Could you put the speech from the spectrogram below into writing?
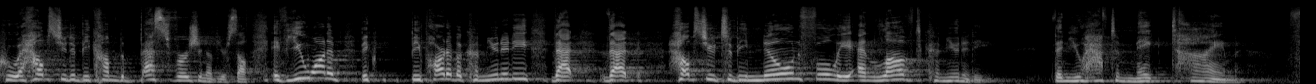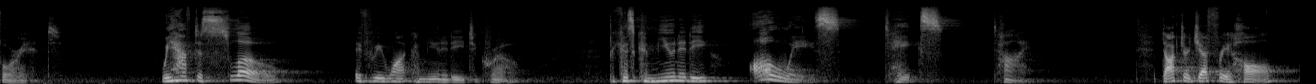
who helps you to become the best version of yourself, if you want to be, be part of a community that, that helps you to be known fully and loved community, then you have to make time for it. We have to slow if we want community to grow because community always takes time. Dr. Jeffrey Hall,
